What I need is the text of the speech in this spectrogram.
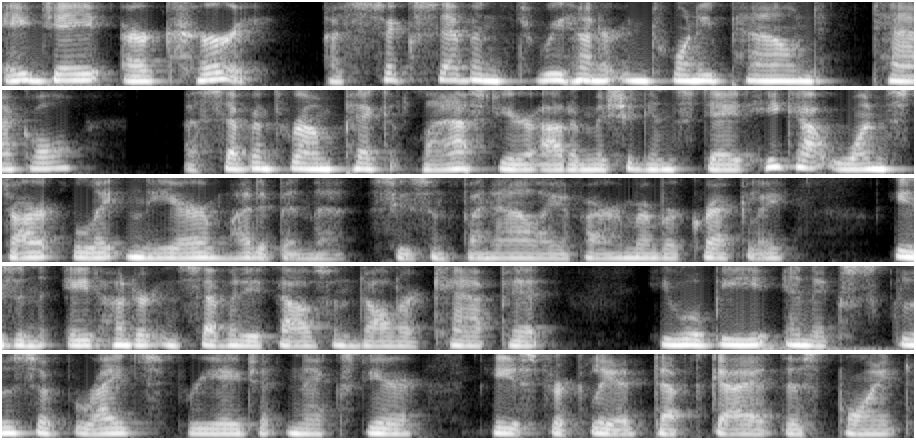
AJ Arcuri, a 6'7, 320 pound tackle, a seventh round pick last year out of Michigan State. He got one start late in the year, might have been the season finale if I remember correctly. He's an $870,000 cap hit. He will be an exclusive rights free agent next year. He's strictly a depth guy at this point.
